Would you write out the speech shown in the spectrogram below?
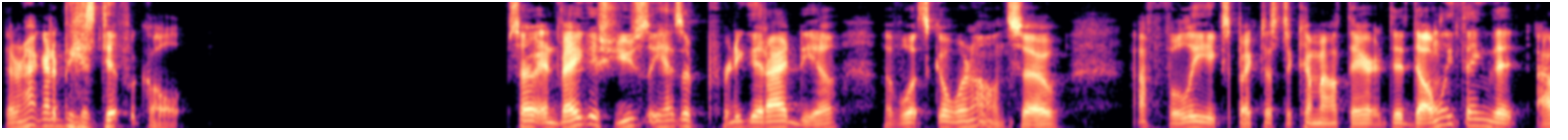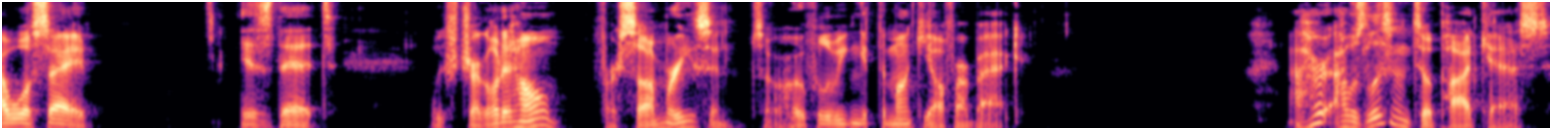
they're not going to be as difficult. So, and Vegas usually has a pretty good idea of what's going on. So, I fully expect us to come out there. The, the only thing that I will say is that we've struggled at home for some reason. So, hopefully, we can get the monkey off our back. I heard I was listening to a podcast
